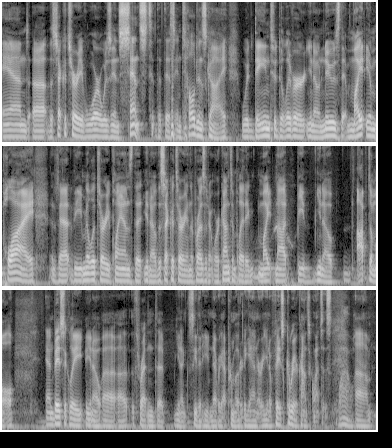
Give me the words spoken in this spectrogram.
and uh, the Secretary of War was incensed that this intelligence guy would deign to deliver, you know, news that might imply that the military plans that you know the Secretary and the President were contemplating might not be, you know, optimal. And basically, you know, uh, uh, threatened to, you know, see that he never got promoted again, or you know, face career consequences. Wow. Um,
